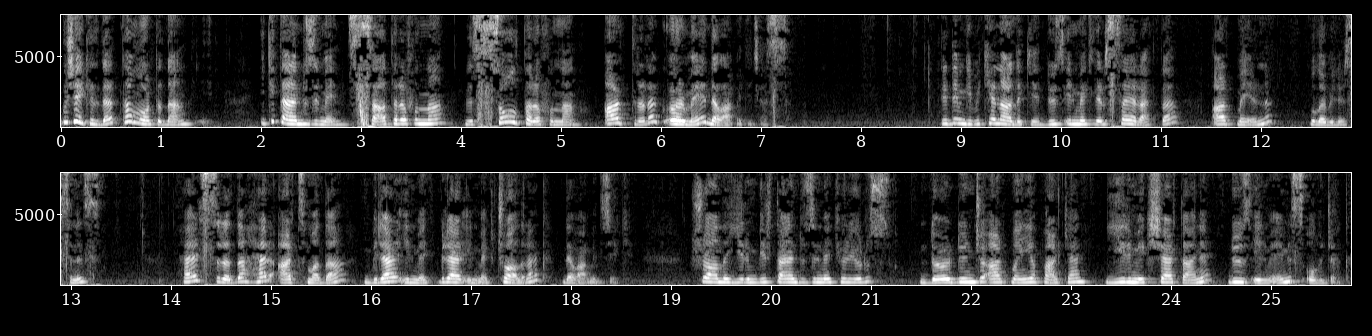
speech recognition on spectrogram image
Bu şekilde tam ortadan iki tane düz ilmeğin sağ tarafından ve sol tarafından arttırarak örmeye devam edeceğiz. Dediğim gibi kenardaki düz ilmekleri sayarak da artma yerini bulabilirsiniz. Her sırada her artmada birer ilmek birer ilmek çoğalarak devam edecek. Şu anda 21 tane düz ilmek örüyoruz. Dördüncü artmayı yaparken 22'şer tane düz ilmeğimiz olacak.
